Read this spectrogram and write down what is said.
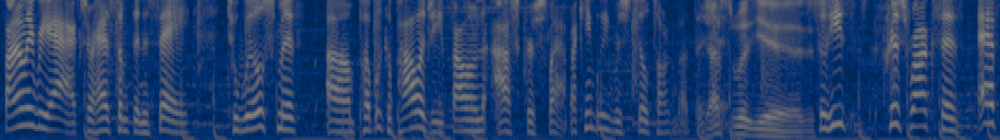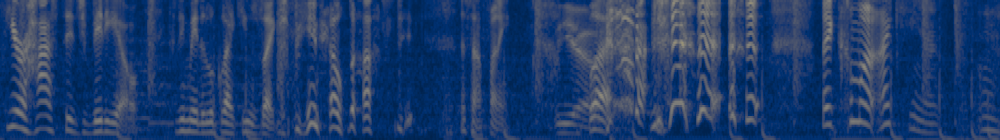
finally reacts or has something to say to Will Smith um, public apology following the Oscar slap. I can't believe we're still talking about this. That's shit. what. Yeah. Just, So he's Chris Rock says "f your hostage video" because he made it look like he was like being held hostage. That's not funny, Yeah. but like, come on, I can't. Mm.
